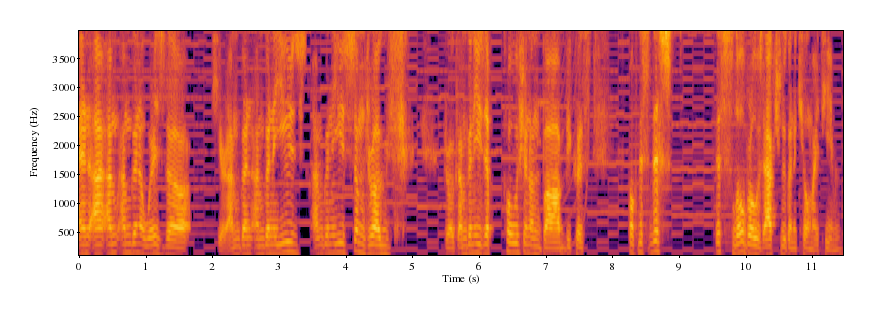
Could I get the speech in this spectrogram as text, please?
And I I'm I'm gonna where's the here, I'm gonna I'm gonna use I'm gonna use some drugs. drugs. I'm gonna use a potion on Bob because fuck this this this Slowbro is actually gonna kill my team.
